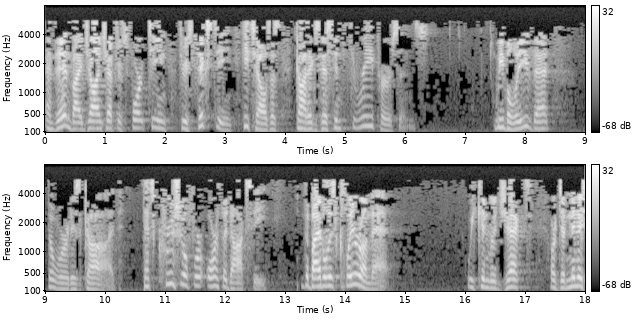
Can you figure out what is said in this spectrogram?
And then by John chapters 14 through 16, he tells us God exists in three persons. We believe that the Word is God. That's crucial for orthodoxy. The Bible is clear on that. We can reject or diminish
